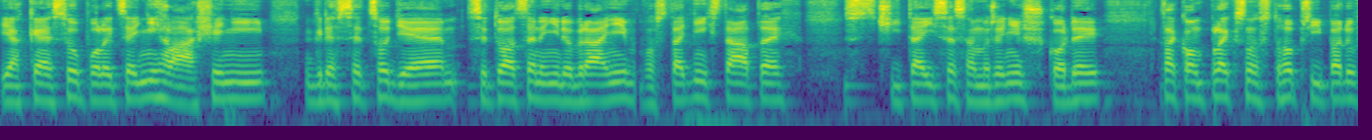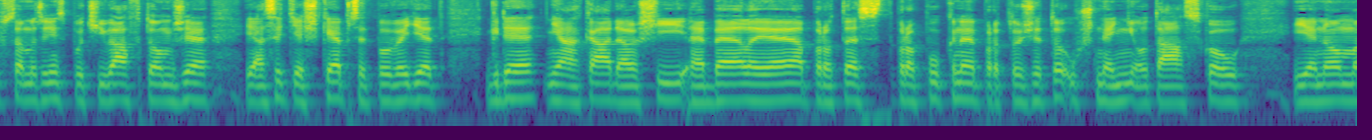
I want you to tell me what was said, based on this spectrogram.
jaké jsou policejní hlášení, kde se co děje. Situace není dobrá ani v ostatních státech, sčítají se samozřejmě škody. Ta komplexnost toho případu samozřejmě spočívá v tom, že je asi těžké předpovědět, kde nějaká další rebelie a protest propukne, protože to už není otázkou jenom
